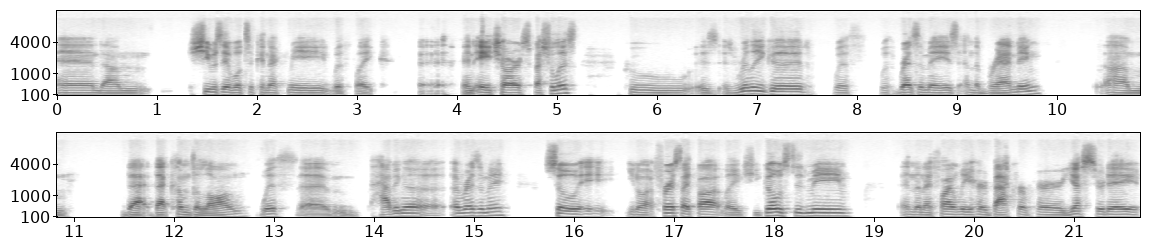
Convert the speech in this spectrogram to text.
And um, she was able to connect me with like uh, an HR specialist who is, is really good with, with resumes and the branding um, that, that comes along with um, having a, a resume. So, it, you know, at first I thought like she ghosted me. And then I finally heard back from her yesterday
